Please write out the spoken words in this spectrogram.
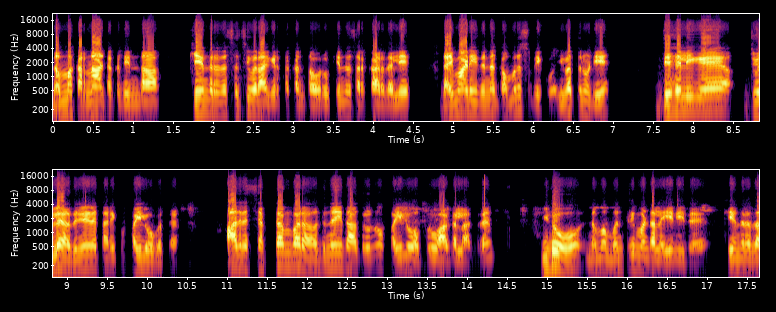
ನಮ್ಮ ಕರ್ನಾಟಕದಿಂದ ಕೇಂದ್ರದ ಸಚಿವರಾಗಿರ್ತಕ್ಕಂಥವ್ರು ಕೇಂದ್ರ ಸರ್ಕಾರದಲ್ಲಿ ದಯಮಾಡಿ ಇದನ್ನ ಗಮನಿಸಬೇಕು. ಇವತ್ತು ನೋಡಿ, ದೆಹಲಿಗೆ ಜುಲೈ ಹದಿನೇಳನೇ ತಾರೀಕು ಫೈಲ್ ಹೋಗುತ್ತೆ. ಆದ್ರೆ ಸೆಪ್ಟೆಂಬರ್ ಹದಿನೈದಾದ್ರೂ ಫೈಲು ಅಪ್ರೂವ್ ಆಗಲ್ಲ ಅಂದ್ರೆ ಇದು ನಮ್ಮ ಮಂತ್ರಿ ಮಂಡಲ ಏನಿದೆ, ಕೇಂದ್ರದ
